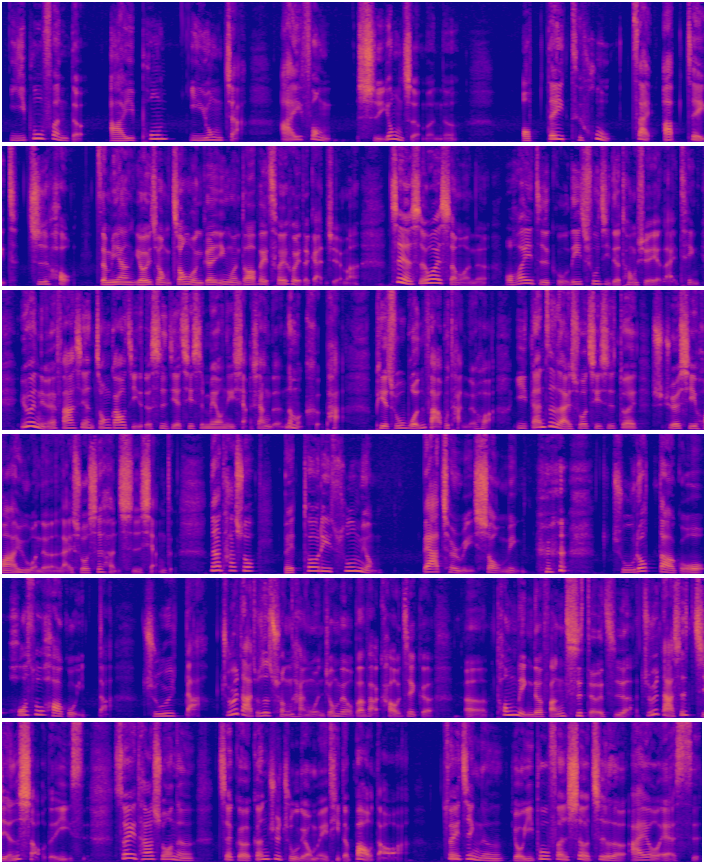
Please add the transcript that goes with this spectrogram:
一部分的 iPhone 使用者 iPhone 使用者们呢，update 后在 update 之后怎么样？有一种中文跟英文都要被摧毁的感觉吗？这也是为什么呢？我会一直鼓励初级的同学也来听，因为你会发现中高级的世界其实没有你想象的那么可怕。撇除文法不谈的话，以单字来说，其实对学习华语文的人来说是很吃香的。那他说，battery寿命，battery 寿命，줄었다고호소하고있다，줄다， 줄다就是纯韩文，就没有办法靠这个呃通灵的方式得知啊。줄다是减少的意思，所以他说呢，这个根据主流媒体的报道啊。最近呢，有一部分设置了 iOS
